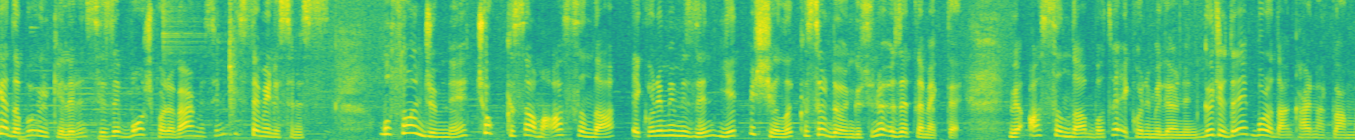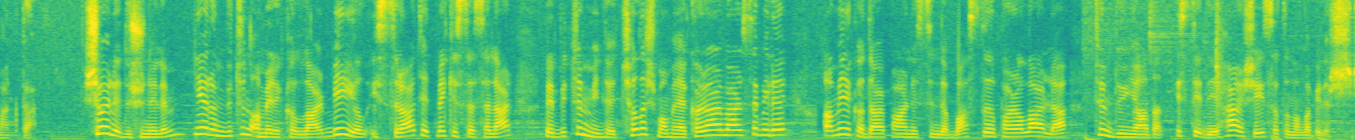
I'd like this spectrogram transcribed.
ya da bu ülkelerin size borç para vermesini istemelisiniz. Bu son cümle çok kısa ama aslında ekonomimizin 70 yıllık kısır döngüsünü özetlemekte ve aslında Batı ekonomilerinin gücü de buradan kaynaklanmakta. Şöyle düşünelim, yarın bütün Amerikalılar bir yıl istirahat etmek isteseler ve bütün millet çalışmamaya karar verse bile Amerika darphanesinde bastığı paralarla tüm dünyadan istediği her şeyi satın alabilir.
